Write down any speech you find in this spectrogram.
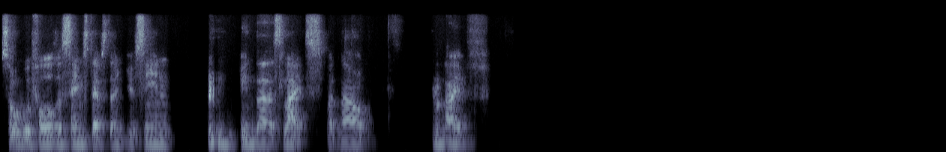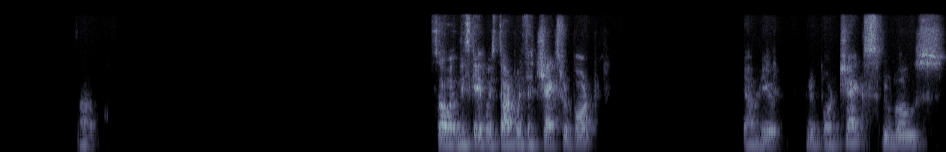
So we'll follow the same steps that you've seen in the slides, but now live. Uh, so in this case, we start with the checks report. W report checks, both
